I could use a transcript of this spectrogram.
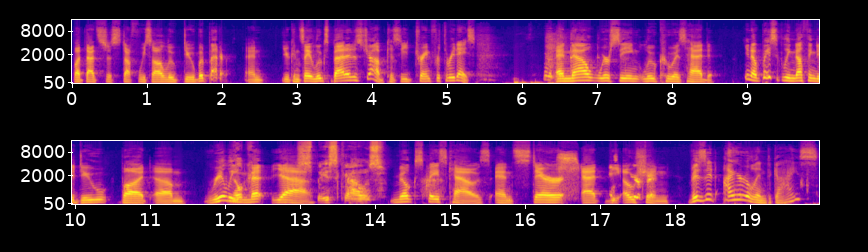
but that's just stuff we saw Luke do, but better. And you can say Luke's bad at his job because he trained for three days. And now we're seeing Luke, who has had, you know, basically nothing to do but um, really, Milk. met, yeah, Space cows. milk space cows and stare at the ocean. Visit Ireland, guys.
